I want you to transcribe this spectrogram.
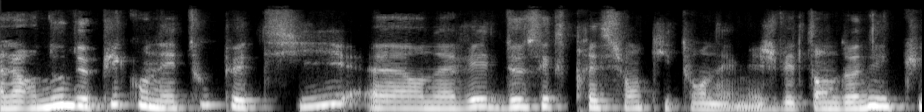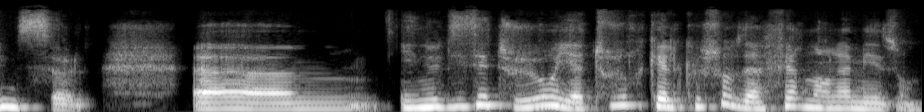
Alors nous, depuis qu'on est tout petit, euh, on avait deux expressions qui tournaient, mais je vais t'en donner qu'une seule. Euh, il nous disait toujours, il y a toujours quelque chose à faire dans la maison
